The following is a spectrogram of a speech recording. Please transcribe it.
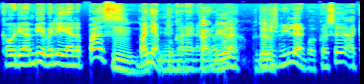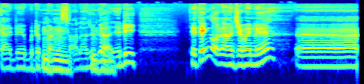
kalau dia ambil balik yang lepas Hmm. banyak Hmm. pertukaran nak Tak kena ada buat. lah, betul. Ligi 9 pun aku rasa akan ada berdepan Mhm. masalah juga. Mhm. Jadi kita tengoklah macam mana uh,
